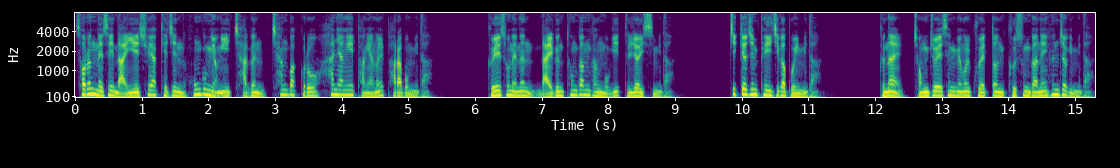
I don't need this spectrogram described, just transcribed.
34세 나이에 쇠약해진 홍국영이 작은 창밖으로 한양의 방향을 바라봅니다. 그의 손에는 낡은 통감 강목이 들려 있습니다. 찢겨진 페이지가 보입니다. 그날 정조의 생명을 구했던 그 순간의 흔적입니다.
